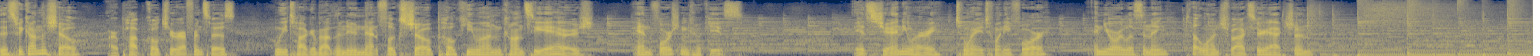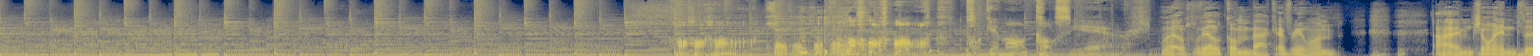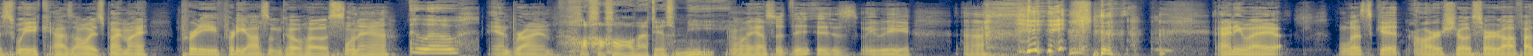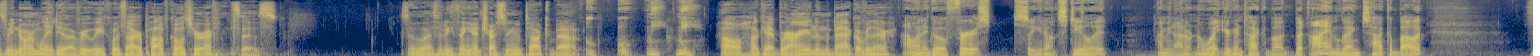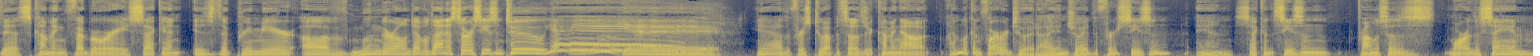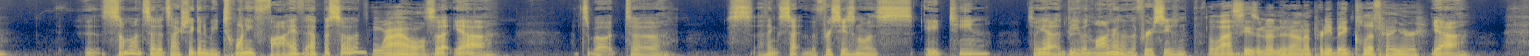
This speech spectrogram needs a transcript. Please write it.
This week on the show, our pop culture references, we talk about the new Netflix show Pokemon Concierge and fortune cookies. It's January 2024, and you're listening to Lunchbox Reaction. Ha ha ha. Ha ha ha. Ha ha! Pokemon Concierge. Well, welcome back, everyone. I'm joined this week, as always, by my pretty, pretty awesome co-hosts, Linnea Hello. and Brian. Ha ha ha, that is me. Well, yes, it is. Oui, oui. Uh, anyway, let's get our show started off as we normally do every week with our pop culture references. So, who has anything interesting to talk about? Ooh, ooh, me, me. Oh, okay. Brian in the back over there. I want to go first so you don't steal it. I mean, I don't know what you're going to talk about, but I am going to talk about this coming February 2nd is the premiere of Moon Girl and Devil Dinosaur Season 2. Yay! Yay! Yeah, the first two episodes are coming out. I'm looking forward to it. I enjoyed the first season, and second season promises more of the same. Someone said it's actually going to be 25 episodes. Wow. So that yeah, that's about. Uh, I think the first season was 18. So yeah, it'd be even longer than the first season. The last season ended on a pretty big cliffhanger. Yeah,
